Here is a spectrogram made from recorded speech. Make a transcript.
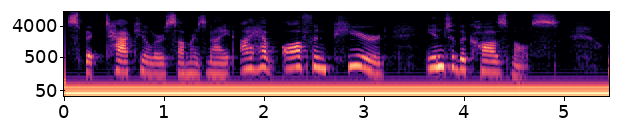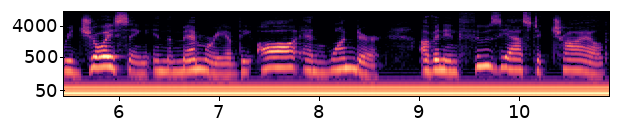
spectacular summer's night, I have often peered into the cosmos, rejoicing in the memory of the awe and wonder of an enthusiastic child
